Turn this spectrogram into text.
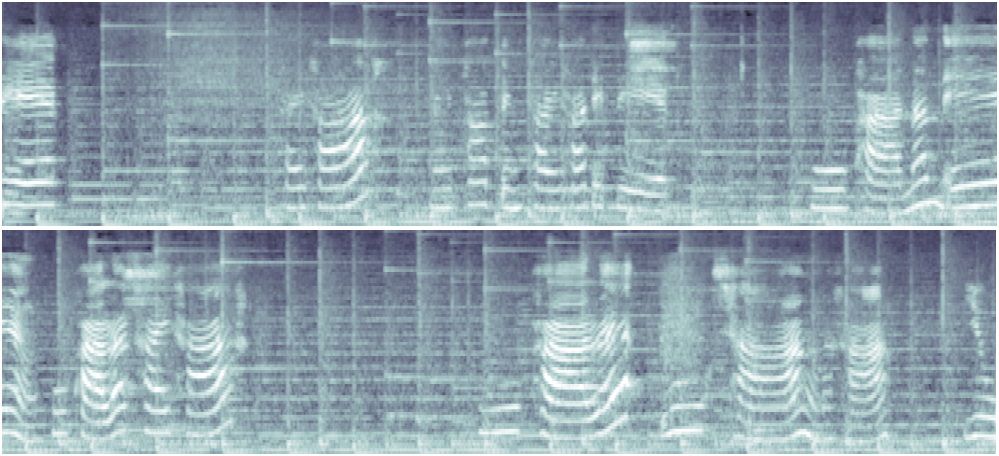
เด็กๆ ใครคะ ในภาพเป็นใครคะเด็กๆ ภูผานั่นเอง ภูผาและใครคะ ภูผาและลูกช้างนะคะ อยู่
